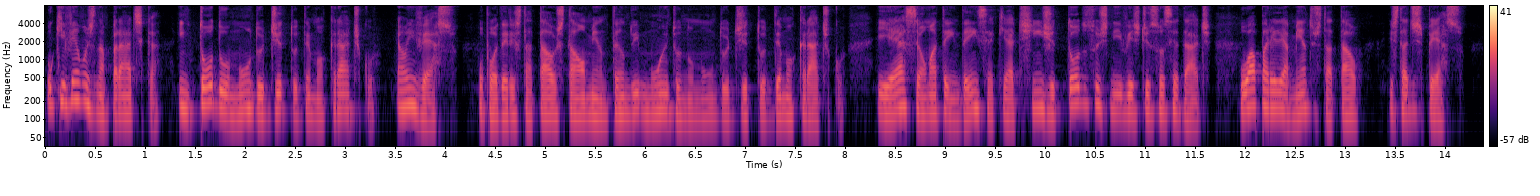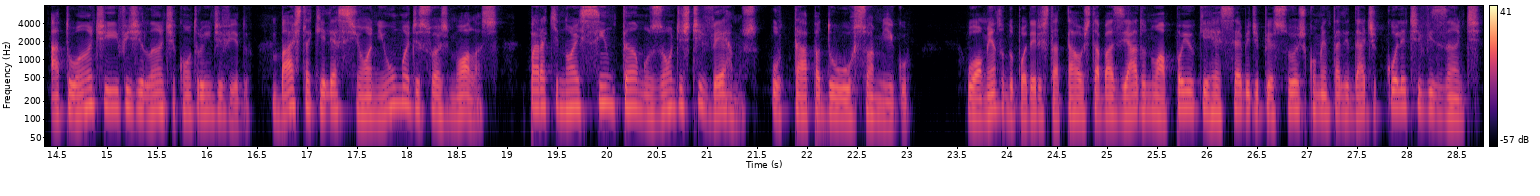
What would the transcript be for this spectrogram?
o que vemos na prática, em todo o mundo dito democrático, é o inverso. O poder estatal está aumentando e muito no mundo dito democrático, e essa é uma tendência que atinge todos os níveis de sociedade. O aparelhamento estatal está disperso, atuante e vigilante contra o indivíduo. Basta que ele acione uma de suas molas para que nós sintamos onde estivermos o tapa do urso amigo. O aumento do poder estatal está baseado no apoio que recebe de pessoas com mentalidade coletivizante,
